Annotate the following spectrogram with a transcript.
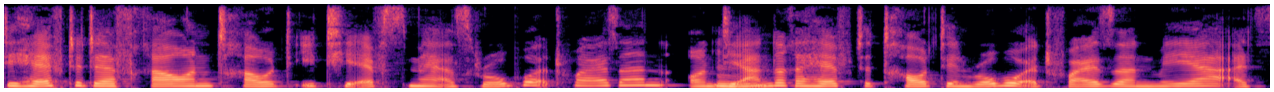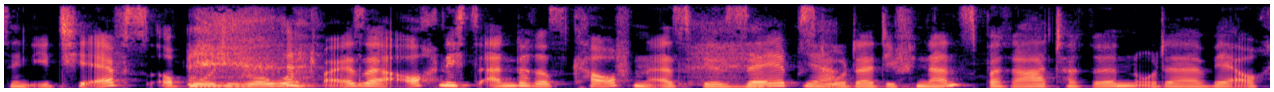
die Hälfte der Frauen traut ETFs mehr als Robo-Advisern und mhm. die andere Hälfte traut den Robo-Advisern mehr als den ETFs, obwohl die Robo-Advisor auch nichts anderes kaufen als wir selbst ja. oder die Finanzberaterin oder wer auch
